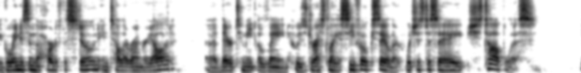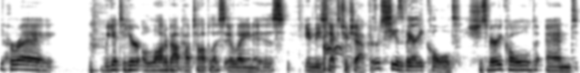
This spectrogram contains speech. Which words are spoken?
Egwene is in the heart of the stone in Tel'aran'rhiod, uh, there to meet Elayne, who is dressed like a seafolk sailor, which is to say, she's topless. Hooray! we get to hear a lot about how topless Elayne is in these next two chapters. She's very cold. She's very cold, and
